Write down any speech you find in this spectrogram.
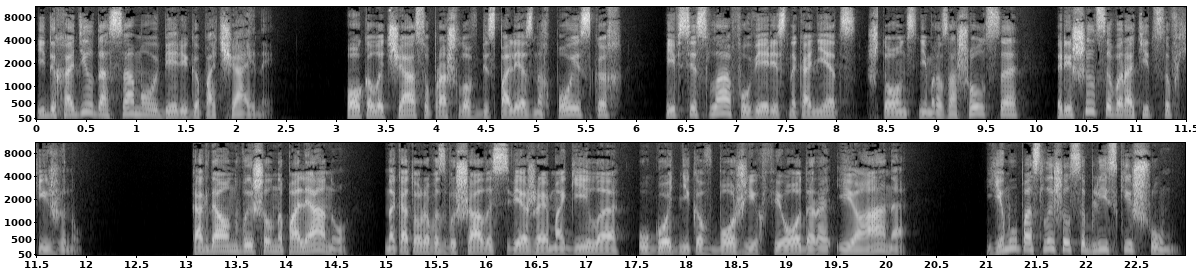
и доходил до самого берега Почайны. Около часу прошло в бесполезных поисках, и Всеслав, уверясь наконец, что он с ним разошелся, решился воротиться в хижину. Когда он вышел на поляну, на которой возвышалась свежая могила угодников божьих Феодора и Иоанна, ему послышался близкий шум –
